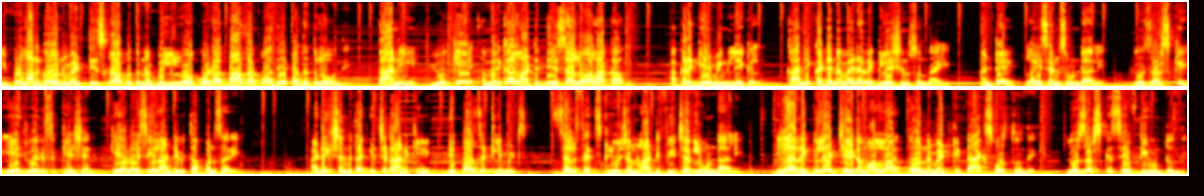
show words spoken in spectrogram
ఇప్పుడు మన గవర్నమెంట్ తీసుకురాబోతున్న బిల్లులో కూడా దాదాపు అదే పద్ధతిలో ఉంది. కానీ యూకే అమెరికా లాంటి దేశాల్లో అలా కాదు. అక్కడ గేమింగ్ లీగల్ కానీ కఠినమైన రెగ్యులేషన్స్ ఉన్నాయి. అంటే లైసెన్స్ ఉండాలి. యూజర్స్కి ఏజ్ వెరిఫికేషన్ కేవైసీ లాంటివి తప్పనిసరి. అడిక్షన్ని తగ్గించడానికి డిపాజిట్ లిమిట్స్ సెల్ఫ్ ఎక్స్క్లూజన్ లాంటి ఫీచర్లు ఉండాలి. ఇలా రెగ్యులేట్ చేయడం వల్ల గవర్నమెంట్కి ట్యాక్స్ వస్తుంది యూజర్స్కి సేఫ్టీ ఉంటుంది.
